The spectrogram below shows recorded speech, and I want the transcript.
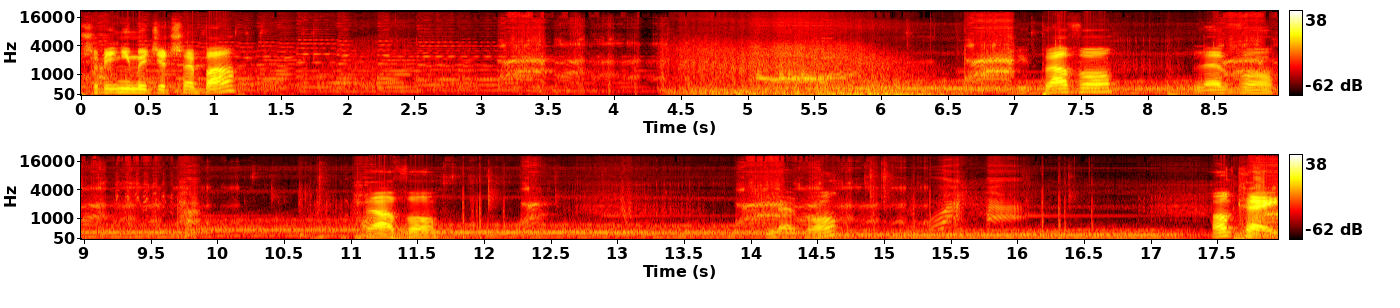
Przebiegnijmy gdzie trzeba. Czyli prawo, lewo, prawo, lewo. Okej.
